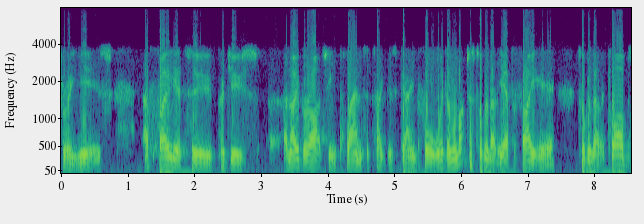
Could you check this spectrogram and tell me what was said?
three years, a failure to produce an overarching plan to take this game forward. And I'm not just talking about the FFA here, talking about the clubs,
